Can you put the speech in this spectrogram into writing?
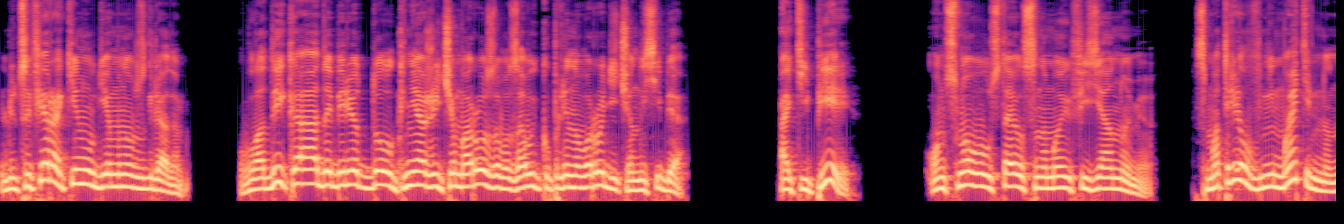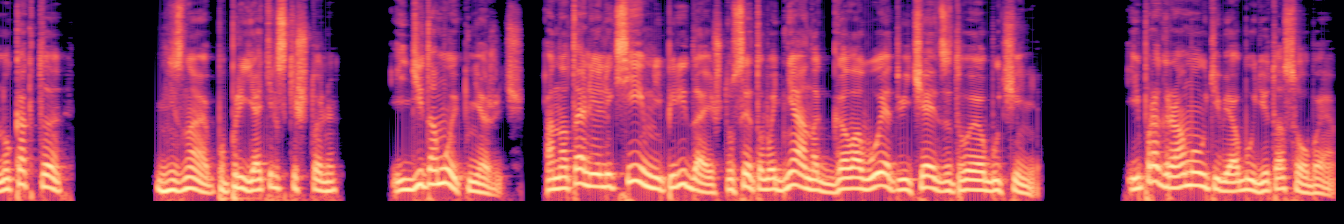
Люцифер окинул демона взглядом. Владыка ада берет долг княжича Морозова за выкупленного родича на себя. А теперь он снова уставился на мою физиономию. Смотрел внимательно, но как-то не знаю, по-приятельски, что ли. Иди домой, княжич. А Наталье Алексеевне передай, что с этого дня она головой отвечает за твое обучение. И программа у тебя будет особая.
